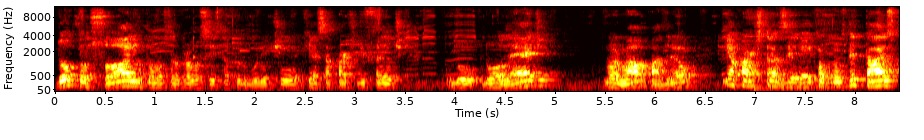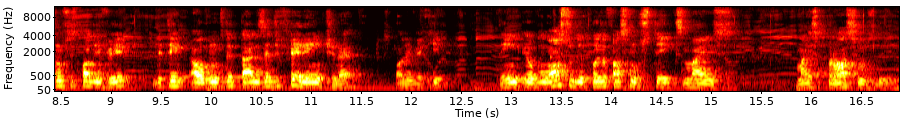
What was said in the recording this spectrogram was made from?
do console, então mostrando para vocês está tudo bonitinho aqui. Essa parte de frente do, do OLED, normal, padrão. E a parte traseira aí com alguns detalhes, como vocês podem ver, ele tem alguns detalhes, é diferente, né? Vocês podem ver que tem, eu mostro depois, eu faço uns takes mais, mais próximos dele.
